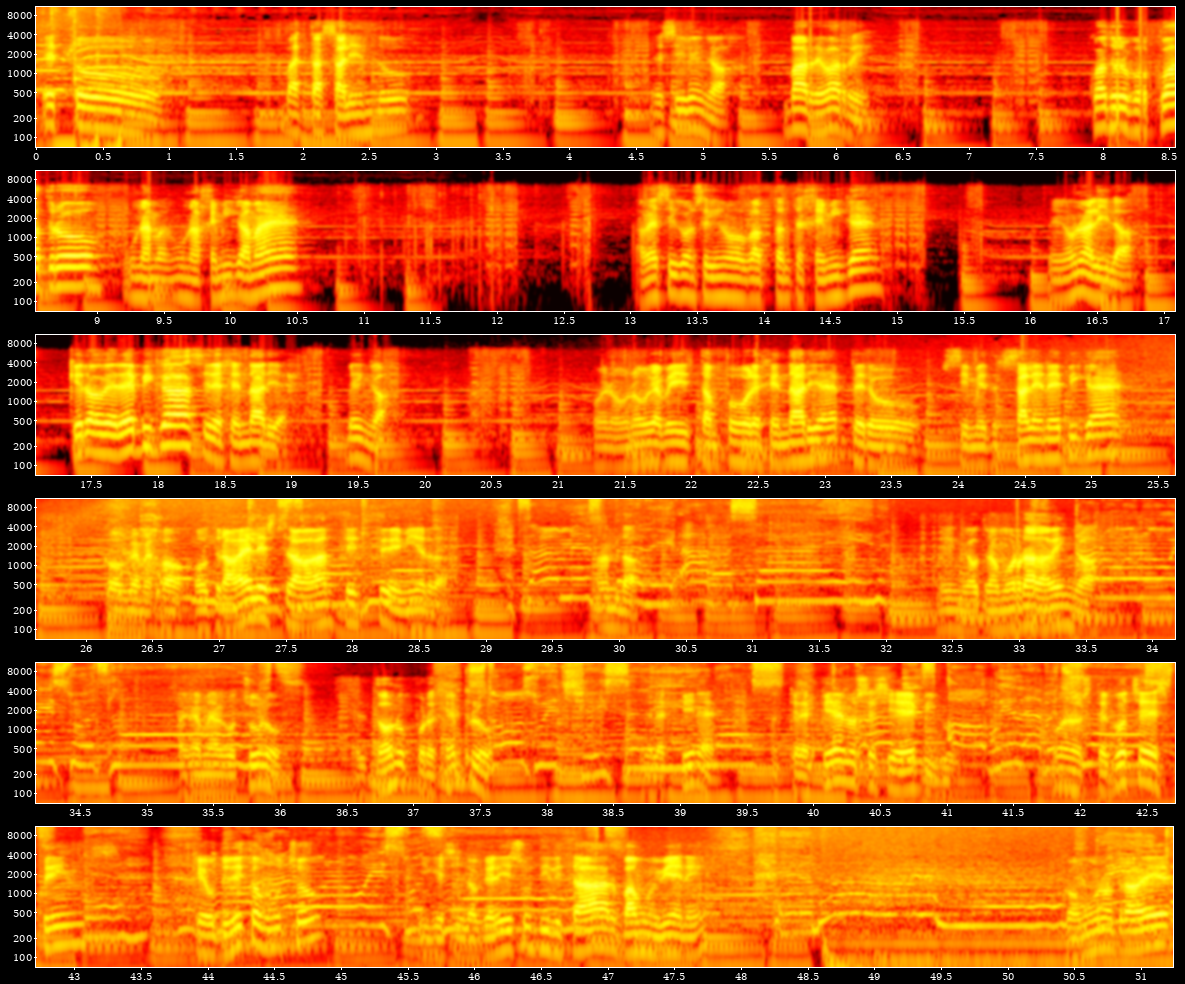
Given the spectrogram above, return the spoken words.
Esto va a estar saliendo. Eh, sí, venga. Barre, barre. 4x4, una, una gemica más. A ver si conseguimos bastantes gemicas. Venga, una lila. Quiero ver épicas y legendarias. Venga. Bueno, no voy a pedir tampoco legendarias, pero si me salen épicas, como que mejor. Otra vez el extravagante este de mierda. Anda. Venga, otra morrada, venga. Sácame algo chulo. El Donut, por ejemplo. El Spinner. Que el Spinner no sé si es épico. Bueno, este coche de sprint que utilizo mucho y que si lo queréis utilizar va muy bien, ¿eh? Común otra vez.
